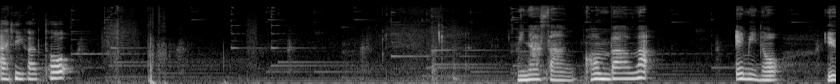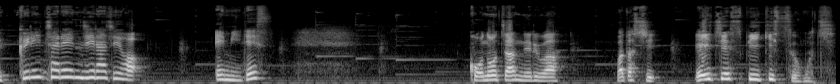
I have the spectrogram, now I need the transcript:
ありがとう。皆さんこんばんは。エミのゆっくりチャレンジラジオ。エミです。このチャンネルは私 HSP 気質を持ち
